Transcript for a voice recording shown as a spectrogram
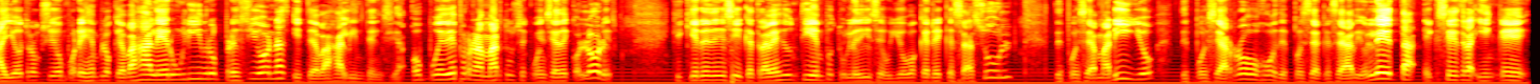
Hay otra opción, por ejemplo, que vas a leer un libro, presionas y te baja la intensidad. O puedes programar tu secuencia de colores. ¿Qué quiere decir? Que a través de un tiempo tú le dices, yo voy a querer que sea azul, después sea amarillo, después sea rojo, después sea que sea violeta, etcétera, y en que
